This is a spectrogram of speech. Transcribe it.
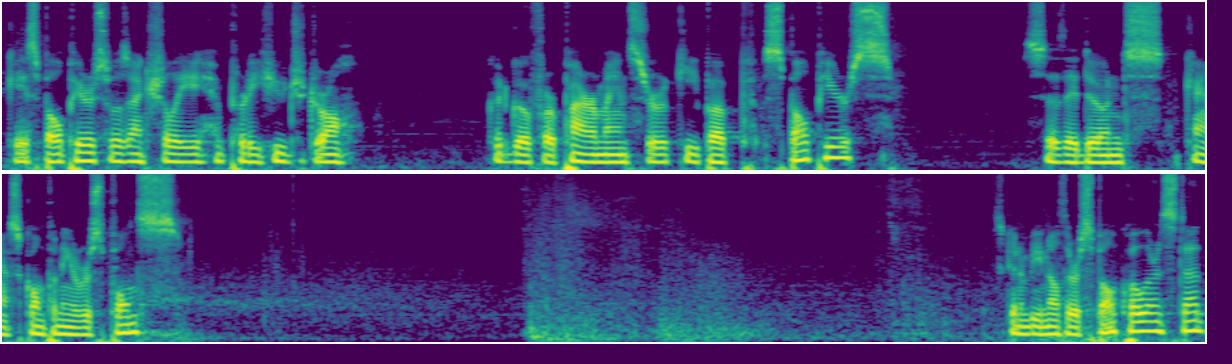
Okay, Spell Pierce was actually a pretty huge draw. Could go for Pyromancer, keep up Spell Pierce, so they don't cast Company Response. It's to be another Spell Queller instead.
